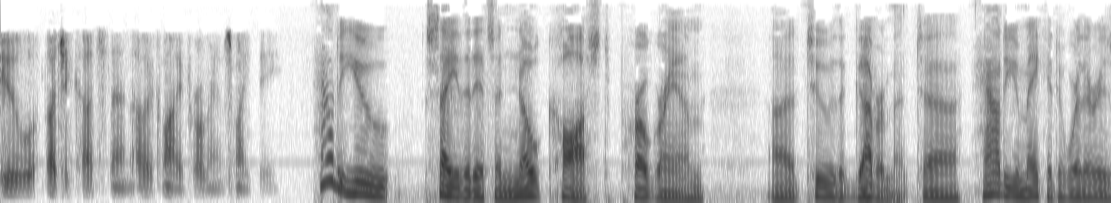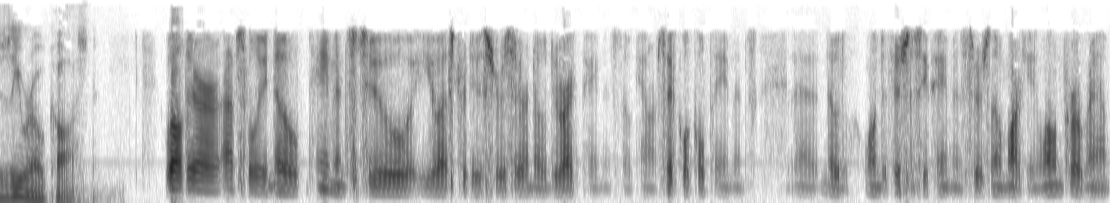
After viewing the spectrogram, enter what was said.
to budget cuts than other commodity programs might be. How do you say that it's a no cost program uh, to the government? Uh, how do you make it to where there is zero cost? Well, there are absolutely no payments to U.S. producers. There are no direct payments, no countercyclical payments, uh, no loan deficiency payments. There's no marketing loan program.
